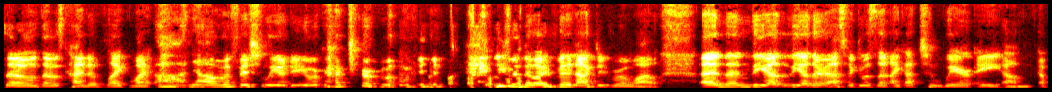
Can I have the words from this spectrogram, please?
So that was kind of like my ah, now I'm officially a New York actor moment, even though I've been acting for a while. And then the uh, the other aspect was that I got to wear a um, a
